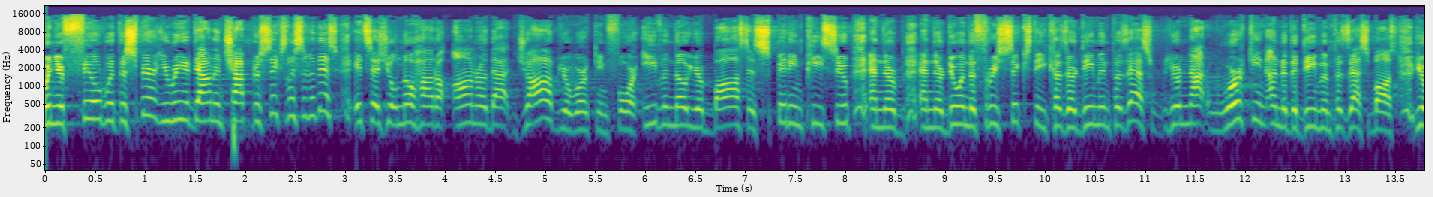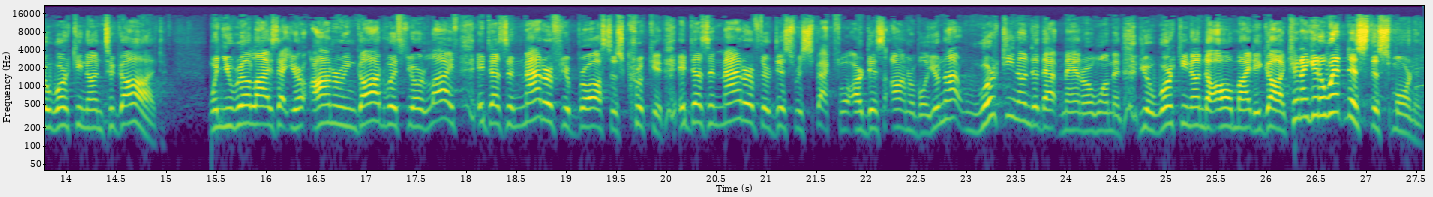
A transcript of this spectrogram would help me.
When you're filled with the Spirit, you read it down in chapter six. Listen to this. It says you'll know how to honor that job you're working for, even though your boss is spitting pea soup and they're and they're doing the 360 because they're demon possessed. You're not working under the demon possessed boss, you're working unto God. When you realize that you're honoring God with your life, it doesn't matter if your boss is crooked. It doesn't matter if they're disrespectful or dishonorable. You're not working under that man or woman. You're working under Almighty God. Can I get a witness this morning?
